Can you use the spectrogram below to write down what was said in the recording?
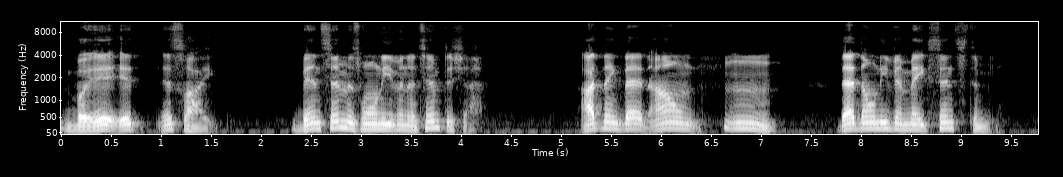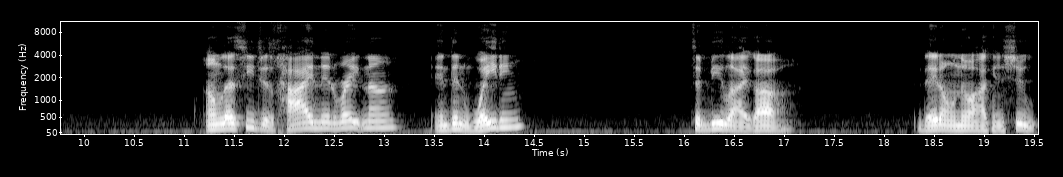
But it, it it's like Ben Simmons won't even attempt a shot. I think that I don't hmm, that don't even make sense to me. Unless he just hiding it right now and then waiting to be like, ah, oh, they don't know I can shoot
